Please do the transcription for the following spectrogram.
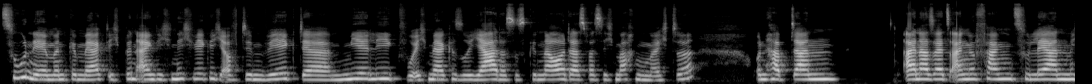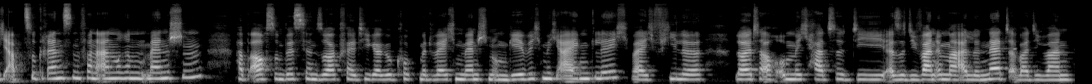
zunehmend gemerkt, ich bin eigentlich nicht wirklich auf dem Weg, der mir liegt, wo ich merke, so ja, das ist genau das, was ich machen möchte. Und habe dann einerseits angefangen zu lernen, mich abzugrenzen von anderen Menschen, habe auch so ein bisschen sorgfältiger geguckt, mit welchen Menschen umgebe ich mich eigentlich, weil ich viele Leute auch um mich hatte, die, also die waren immer alle nett, aber die waren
